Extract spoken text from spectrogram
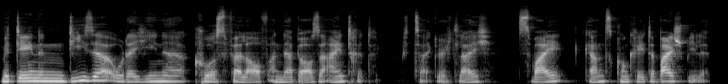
mit denen dieser oder jener Kursverlauf an der Börse eintritt. Ich zeige euch gleich zwei ganz konkrete Beispiele.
